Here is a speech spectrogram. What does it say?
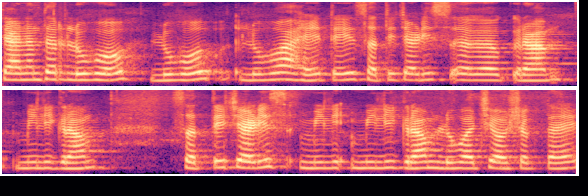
त्यानंतर लोह लोह लोह आहे ते सत्तेचाळीस ग्राम मिलीग्राम. सत्तेचाळीस मिली मिलीग्राम लोहाची आवश्यकता आहे.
